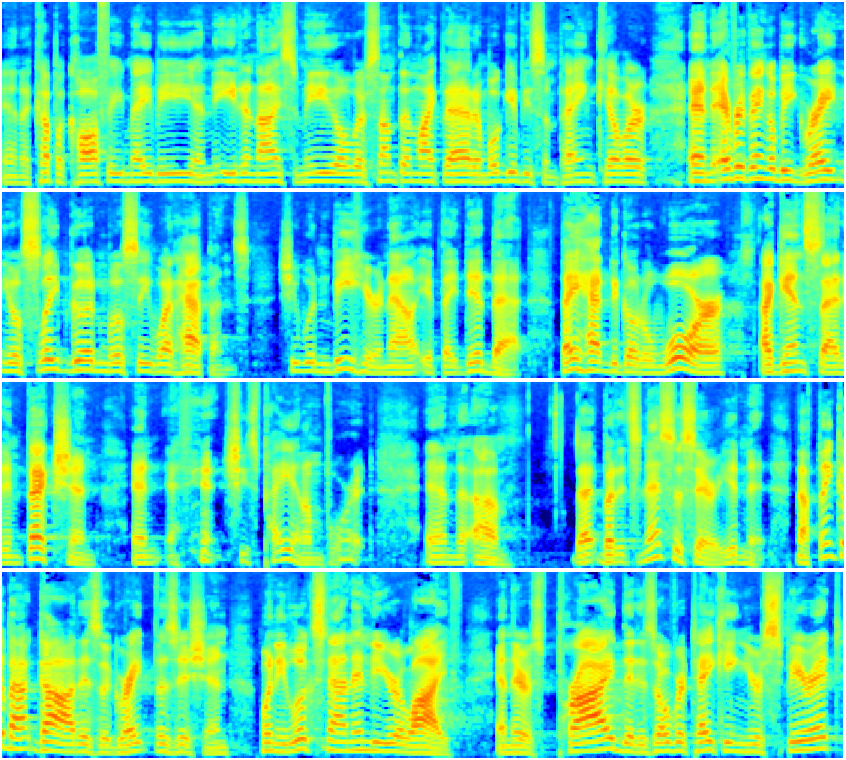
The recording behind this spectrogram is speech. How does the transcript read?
and a cup of coffee maybe and eat a nice meal or something like that and we'll give you some painkiller and everything will be great and you'll sleep good and we'll see what happens. She wouldn't be here now if they did that. They had to go to war against that infection and, she's paying them for it. And um, that, but it's necessary, isn't it? Now, think about God as a great physician when He looks down into your life and there's pride that is overtaking your spirit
